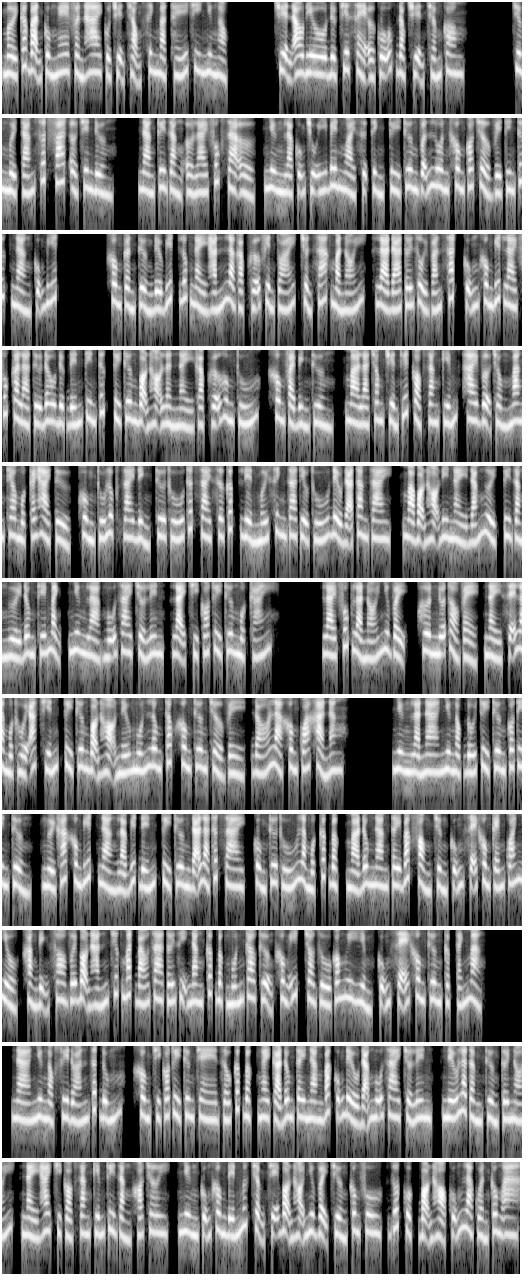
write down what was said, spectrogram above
Mời các bạn cùng nghe phần 2 của truyện trọng sinh mặt thế chi như ngọc. Chuyện audio được chia sẻ ở cỗ đọc chuyện.com Trường 18 xuất phát ở trên đường. Nàng tuy rằng ở Lai Phúc ra ở, nhưng là cũng chú ý bên ngoài sự tình tùy thương vẫn luôn không có trở về tin tức nàng cũng biết. Không cần tưởng đều biết lúc này hắn là gặp gỡ phiền toái, chuẩn xác mà nói, là đã tới rồi ván sắt cũng không biết Lai Phúc ca là từ đâu được đến tin tức tùy thương bọn họ lần này gặp gỡ hung thú, không phải bình thường, mà là trong truyền thuyết cọp răng kiếm, hai vợ chồng mang theo một cái hài tử, hùng thú lục giai đỉnh, thư thú thất giai sơ cấp liền mới sinh ra tiểu thú đều đã tam giai, mà bọn họ đi này đám người, tuy rằng người đông thế mạnh, nhưng là ngũ giai trở lên, lại chỉ có tùy thương một cái. Lai Phúc là nói như vậy, hơn nữa tỏ vẻ, này sẽ là một hồi ác chiến, tùy thương bọn họ nếu muốn lông tóc không thương trở về, đó là không quá khả năng. Nhưng là na như ngọc đối tùy thương có tin tưởng, người khác không biết nàng là biết đến tùy thương đã là thất giai, cùng thư thú là một cấp bậc mà đông nam tây bắc phòng trừng cũng sẽ không kém quá nhiều, khẳng định so với bọn hắn trước mắt báo ra tới dị năng cấp bậc muốn cao thượng không ít cho dù có nguy hiểm cũng sẽ không thương cập tánh mạng. Nà như Ngọc suy đoán rất đúng, không chỉ có tùy thương che giấu cấp bậc ngay cả Đông Tây Nam Bắc cũng đều đã ngũ dai trở lên, nếu là tầm thường tới nói, này hai chỉ cọp răng kiếm tuy rằng khó chơi, nhưng cũng không đến mức chậm trễ bọn họ như vậy trường công phu, rốt cuộc bọn họ cũng là quần công A.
